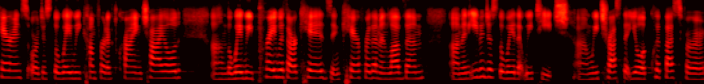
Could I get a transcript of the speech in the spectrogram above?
parents or just the way we comfort a crying child, um, the way we pray with our kids and care for them and love them, um, and even just the way that we teach. we trust that you'll equip us for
